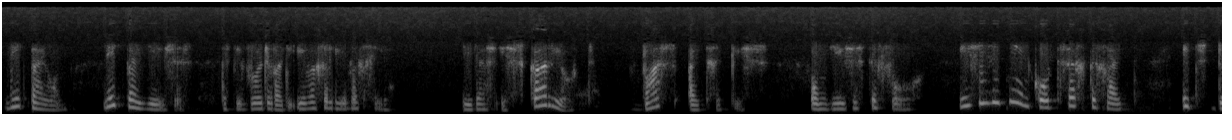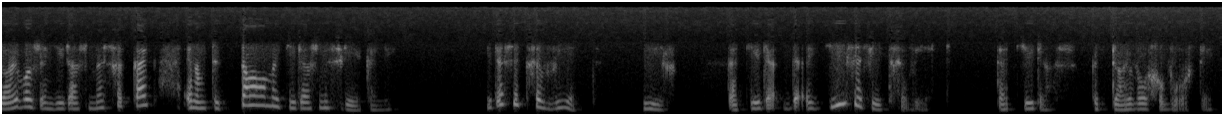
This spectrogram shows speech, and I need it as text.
net by hom, net by Jesus, is die woorde wat die ewige lewe gee. Judas Iskariot was uitgekies om Jesus te volg. Jesus het nie in kortsigtigheid iets duiwels in Judas misgekyk en hom totaal met Judas misreken nie. Judas het geweet hier dat Judas Jesus het geweet dat Judas 'n duiwel geword het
